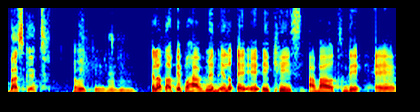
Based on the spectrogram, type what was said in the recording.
basket. Okay. A lot of people have made a, a, a- case about the uh,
